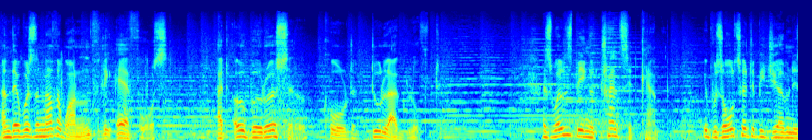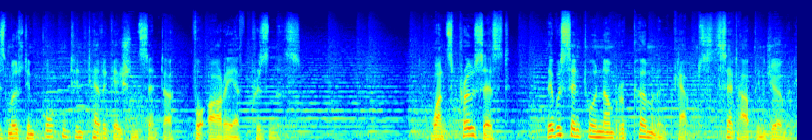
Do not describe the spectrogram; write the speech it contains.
and there was another one for the Air Force at Oberursel called Dulagluft. As well as being a transit camp, it was also to be Germany's most important interrogation center for RAF prisoners. Once processed, they were sent to a number of permanent camps set up in Germany.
